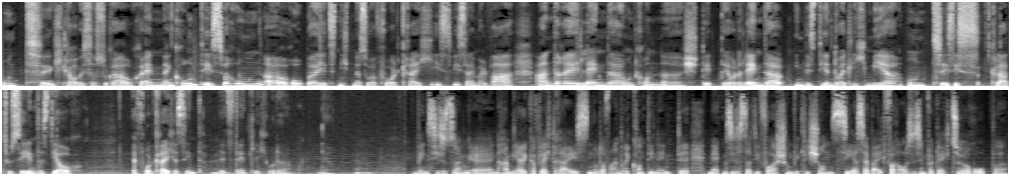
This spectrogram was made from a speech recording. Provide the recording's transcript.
Und ich glaube, es ist sogar auch ein, ein Grund ist, warum äh, Europa jetzt nicht mehr so erfolgreich ist, wie es einmal war. Andere Länder und äh, Städte oder Länder investieren deutlich mehr und es ist klar zu sehen, dass die auch erfolgreicher sind mhm. letztendlich. Oder, ja. Mhm wenn Sie sozusagen äh, nach Amerika vielleicht reisen oder auf andere Kontinente, merken Sie, dass da die Forschung wirklich schon sehr, sehr weit voraus ist im Vergleich zu Europa?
